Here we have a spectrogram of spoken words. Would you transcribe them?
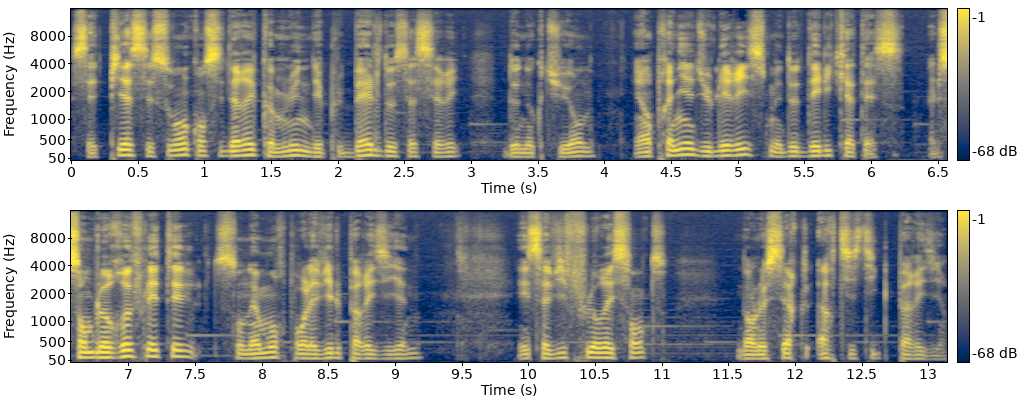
Cette pièce est souvent considérée comme l'une des plus belles de sa série de nocturnes et imprégnée du lyrisme et de délicatesse. Elle semble refléter son amour pour la ville parisienne et sa vie florissante dans le cercle artistique parisien.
